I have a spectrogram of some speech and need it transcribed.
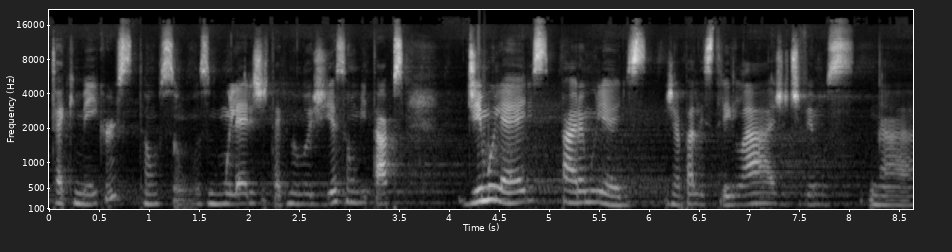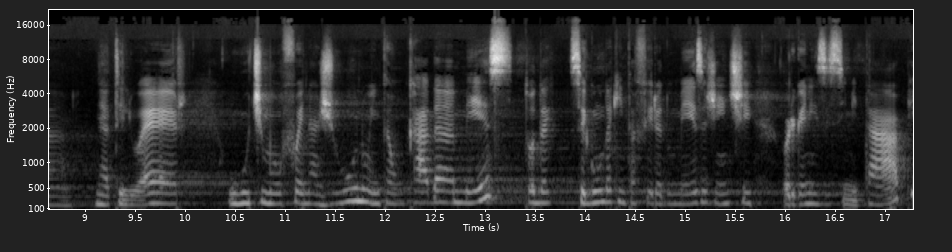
Tech Makers. Então, são as mulheres de tecnologia, são meetups de mulheres para mulheres. Já palestrei lá, já tivemos na, na Atelier, o último foi na Juno, então cada mês, toda segunda, quinta-feira do mês, a gente organiza esse meetup.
